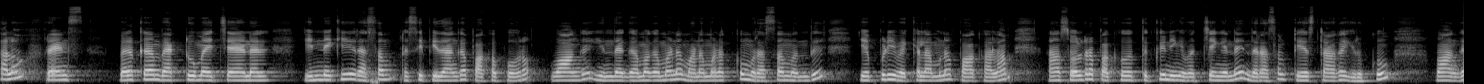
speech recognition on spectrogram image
Hello friends welcome back to my channel இன்றைக்கி ரசம் ரெசிபி தாங்க பார்க்க போகிறோம் வாங்க இந்த கமகமான மணமணக்கும் ரசம் வந்து எப்படி வைக்கலாம்னு பார்க்கலாம். நான் சொல்கிற பக்குவத்துக்கு நீங்கள் வச்சிங்கன்னா இந்த ரசம் டேஸ்ட்டாக இருக்கும். வாங்க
